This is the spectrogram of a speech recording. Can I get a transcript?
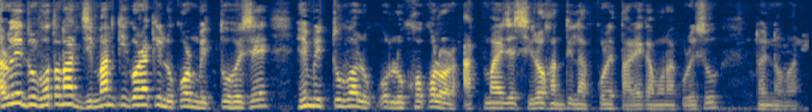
আৰু এই দুৰ্ঘটনাত যিমান কেইগৰাকী লোকৰ মৃত্যু হৈছে সেই মৃত্যু হোৱা লোক লোকসকলৰ আত্মাই যে চিৰ শান্তি লাভ কৰে তাৰে কামনা কৰিছোঁ। ধন্যবাদ।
